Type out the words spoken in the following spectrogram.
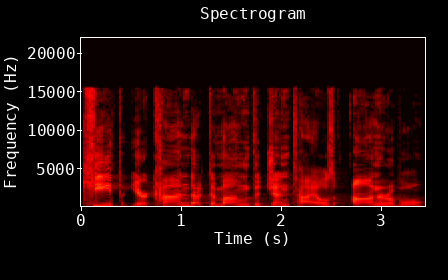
Keep your conduct among the Gentiles honorable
